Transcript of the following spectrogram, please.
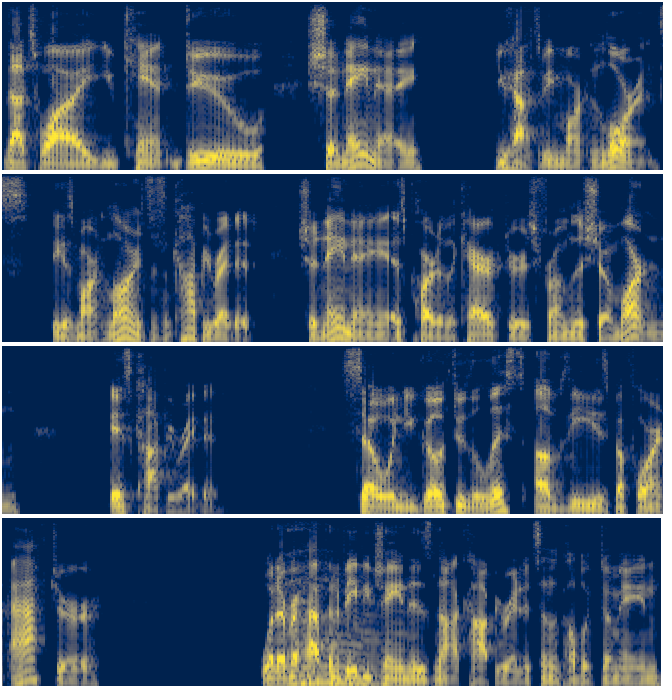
That's why you can't do Shanae. You have to be Martin Lawrence because Martin Lawrence isn't copyrighted. Shanae, as part of the characters from the show Martin, is copyrighted. So when you go through the list of these before and after, whatever happened to Baby Oh. Jane is not copyrighted. It's in the public domain.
